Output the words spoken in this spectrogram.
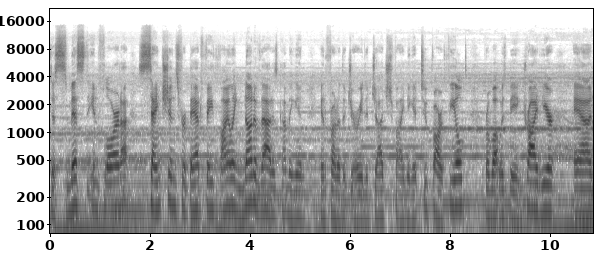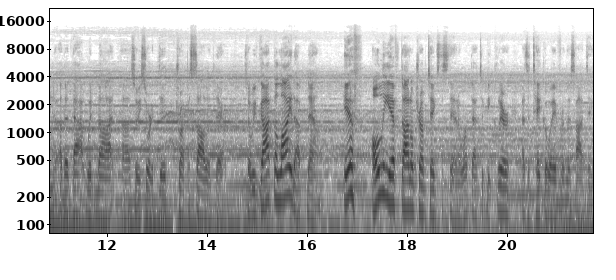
dismissed in Florida, sanctions for bad faith filing. None of that is coming in in front of the jury. The judge finding it too far afield from what was being tried here, and uh, that that would not. Uh, so he sort of did Trump a solid there. So we've got the lineup now. If only if Donald Trump takes the stand. I want that to be clear as a takeaway from this hot take.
